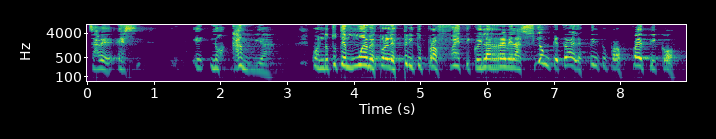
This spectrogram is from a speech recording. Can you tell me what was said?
¿Sabe? Es, eh, nos cambia cuando tú te mueves por el espíritu profético y la revelación que trae el espíritu profético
